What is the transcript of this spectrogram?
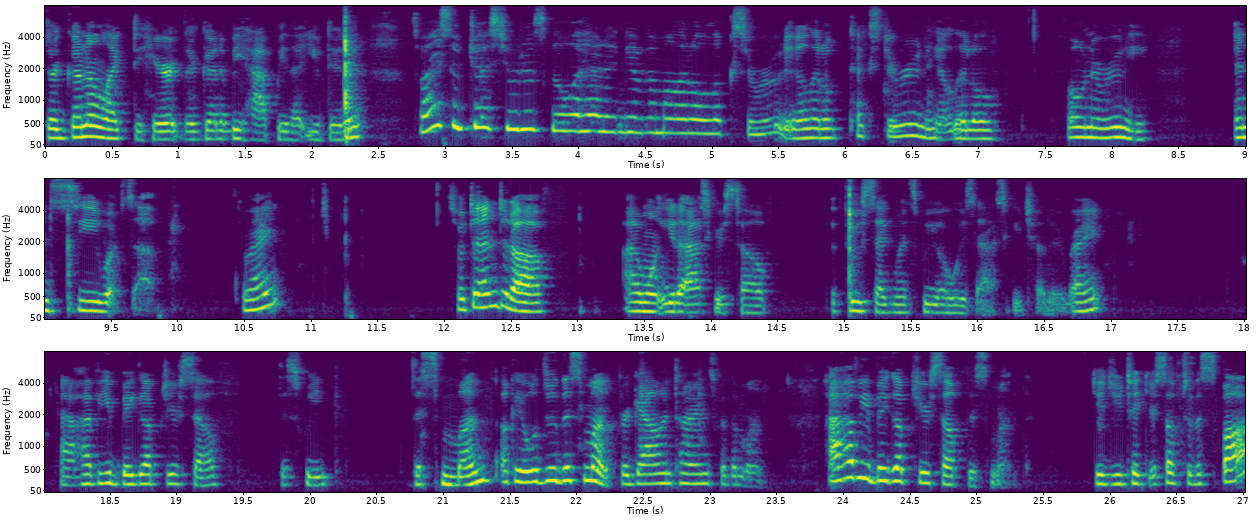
They're gonna like to hear it. They're gonna be happy that you did it. So I suggest you just go ahead and give them a little look a little texteroonie, a little phone and see what's up. Right? So to end it off, I want you to ask yourself the three segments we always ask each other, right? How have you big upped yourself this week? This month? Okay, we'll do this month for Galentine's for the month. How have you big upped yourself this month? Did you take yourself to the spa?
